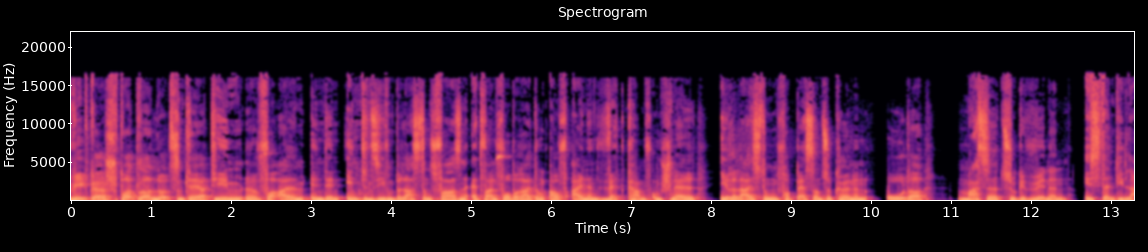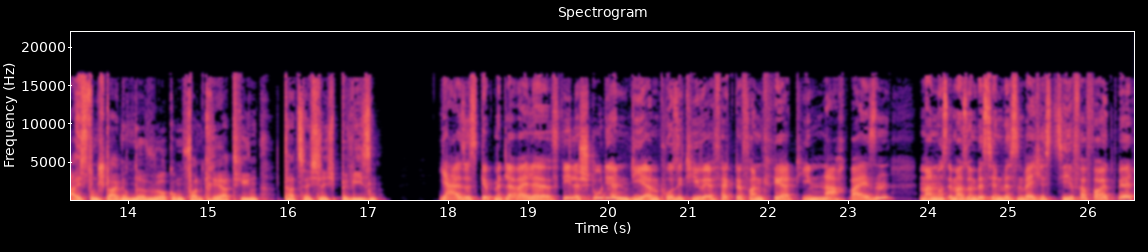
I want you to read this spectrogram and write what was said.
Wiebke, Sportler nutzen Kreatin äh, vor allem in den intensiven Belastungsphasen, etwa in Vorbereitung auf einen Wettkampf, um schnell ihre Leistungen verbessern zu können oder Masse zu gewinnen. Ist denn die leistungssteigernde Wirkung von Kreatin tatsächlich bewiesen? Ja, also es gibt mittlerweile viele Studien, die ähm, positive Effekte von Kreatin nachweisen. Man muss immer so ein bisschen wissen, welches Ziel verfolgt wird.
